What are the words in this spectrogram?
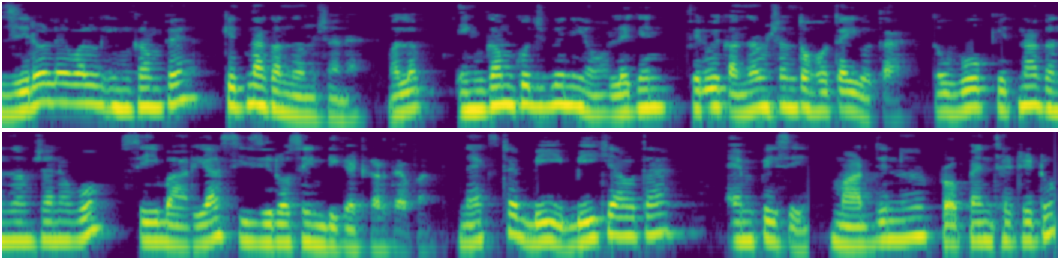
ज़ीरो लेवल इनकम पे कितना कंजम्पशन है? मतलब इनकम कुछ भी नहीं हो, लेकिन फिर भी कंजम्पशन तो होता ही होता है। तो वो कितना कंजम्पशन है वो? सी बार या सी ज़ीरो से इंडिकेट करते हैं अपन। नेक्स्ट है बी बी क्या होता है? MPC marginal propensity to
